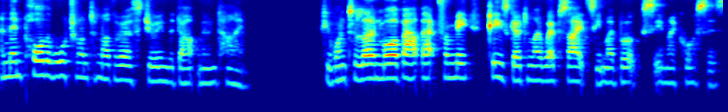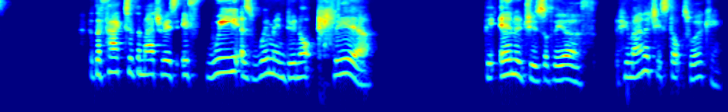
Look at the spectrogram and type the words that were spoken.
and then pour the water onto Mother Earth during the dark moon time. If you want to learn more about that from me, please go to my website, see my books, see my courses. But the fact of the matter is, if we as women do not clear the energies of the earth, humanity stops working.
